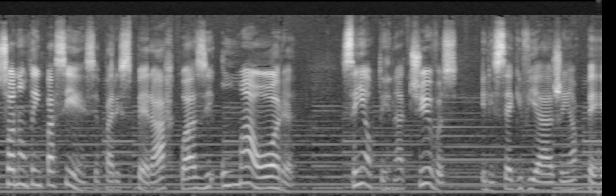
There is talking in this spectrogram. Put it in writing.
Só não tem paciência para esperar quase uma hora. Sem alternativas, ele segue viagem a pé.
